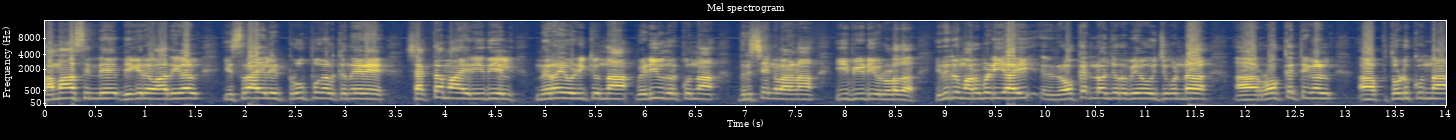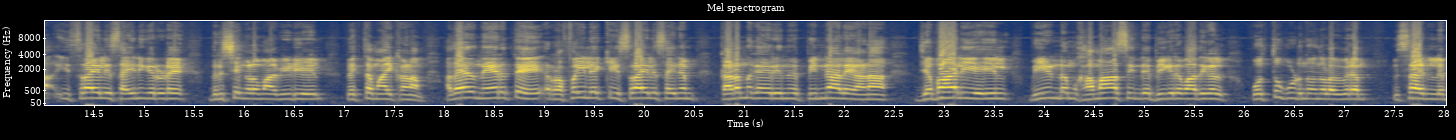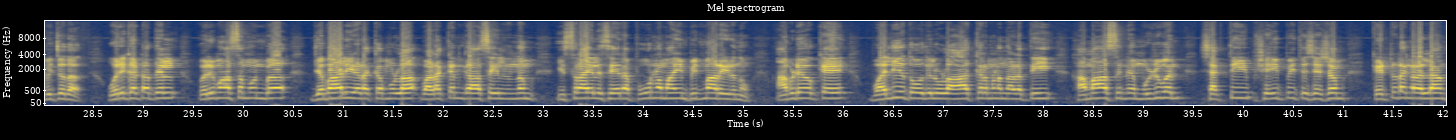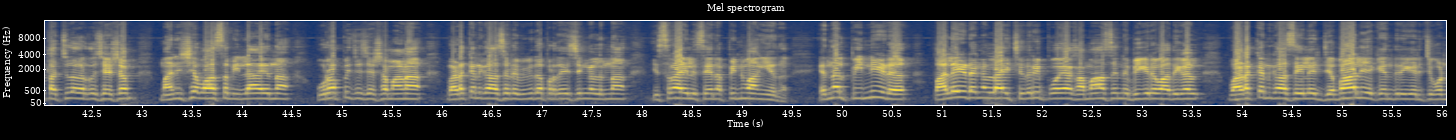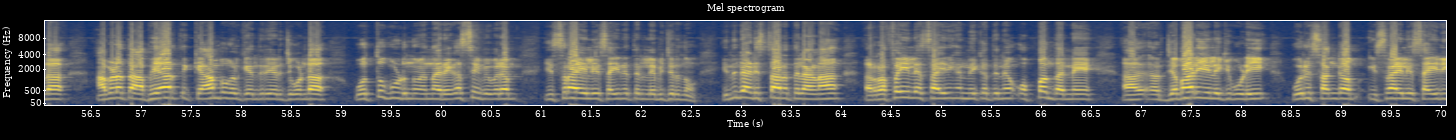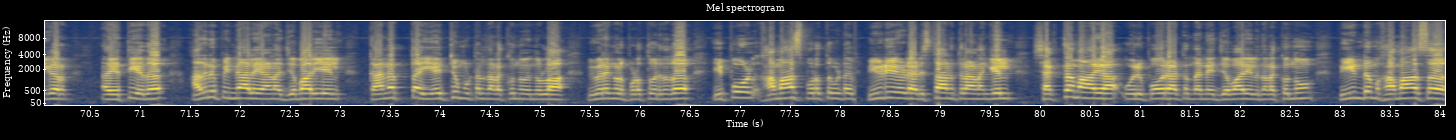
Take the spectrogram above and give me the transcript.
ഹമാസിന്റെ ഭീകരവാദികൾ ഇസ്രായേലി ട്രൂപ്പുകൾക്ക് നേരെ ശക്തമായ രീതിയിൽ നിറയൊഴിക്കുന്ന വെടിയുതിർക്കുന്ന ദൃശ്യങ്ങളാണ് ഈ വീഡിയോയിലുള്ളത്. ഇതിന് മറുപടിയായി റോക്കറ്റ് ലോഞ്ചർ ഉപയോഗിച്ചുകൊണ്ട് റോക്കറ്റുകൾ തൊടുക്കുന്ന ഇസ്രായേലി സൈനികരുടെ ദൃശ്യങ്ങളും ആ വീഡിയോയിൽ വ്യക്തമായി കാണാം. അതായത് നേരത്തെ റഫയിലേക്ക് ഇസ്രായേലി സൈന്യം കടന്നു കയറിയതിന് പിന്നാലെയാണ് ജബാലിയയിൽ വീണ്ടും ഹമാസിന്റെ ഭീകരവാദികൾ ഒത്തുകൂടുന്നു എന്നുള്ള വിവരം ഇസ്രായേലിന് ലഭിച്ചത്. ഒരു ഘട്ടത്തിൽ ഒരു മാസം മുൻപ് ജബാലി അടക്കമുള്ള വടക്കൻ ഗാസയിൽ നിന്നും ഇസ്രായേൽ സേന പൂർണമായും പിന്മാറിയിരുന്നു. അവിടെയൊക്കെ വലിയ തോതിലുള്ള ആക്രമണം നടത്തി ഹമാസിന്റെ മുഴുവൻ ശക്തിയും ക്ഷയിപ്പിച്ച ശേഷം കെട്ടിടങ്ങളെല്ലാം തച്ചു തകർത്ത ശേഷം മനുഷ്യവാസമില്ല എന്ന് ഉറപ്പിച്ച ശേഷമാണ് വടക്കൻ ഗാസയുടെ വിവിധ പ്രദേശങ്ങളിൽ നിന്ന് ഇസ്രായേലി സേന പിൻവാങ്ങിയത്. എന്നാൽ പിന്നീട് പലയിടങ്ങളിലായി ചിതറിപ്പോയ ഹമാസിന്റെ ഭീകരവാദികൾ വടക്കൻ ഗാസയിലെ ജബാലിയെ കേന്ദ്രീകരിച്ചുകൊണ്ട് അവിടുത്തെ അഭയാർത്ഥി ക്യാമ്പുകൾ കേന്ദ്രീകരിച്ചുകൊണ്ട് ഒത്തുകൂടുന്നു എന്ന രഹസ്യ വിവരം ഇസ്രായേലി സൈന്യത്തിന് ലഭിച്ചിരുന്നു. ഇതിന്റെ അടിസ്ഥാനത്തിലാണ് റഫയിലെ സൈനിക നീക്കത്തിന് ഒപ്പം തന്നെ ജബാലിയയിലേക്ക് കൂടി ഒരു സംഘം ഇസ്രായേലി സൈനികർ എത്തിയത്. അതിന് പിന്നാലെയാണ് ജബാലിയയിൽ കനത്ത ഏറ്റുമുട്ടൽ നടക്കുന്നു എന്നുള്ള വിവരങ്ങൾ പുറത്തുവരുന്നത് ഇപ്പോൾ ഹമാസ് പുറത്തുവിട്ട വീഡിയോയുടെ അടിസ്ഥാനത്തിലാണെങ്കിൽ ശക്തമായ ഒരു പോരാട്ടം തന്നെ ജബാലിയിൽ നടക്കുന്നു. വീണ്ടും ഹമാസ്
